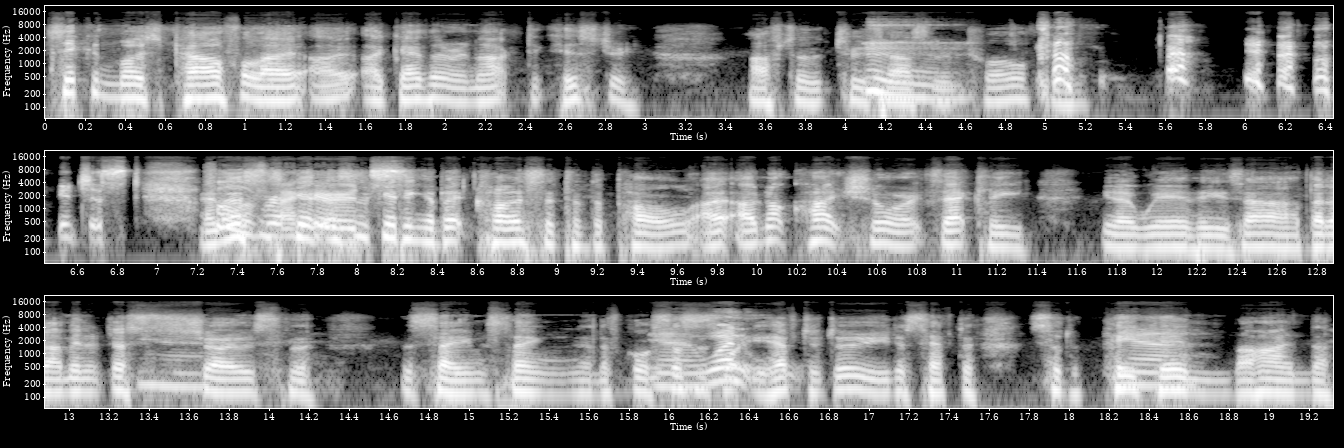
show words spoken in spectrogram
second most powerful, I, I, I gather, in Arctic history after the hmm. 2012 one. you know, we're just And this is, get, this is getting a bit closer to the pole. I, I'm not quite sure exactly, you know, where these are, but I mean, it just Yeah. shows the, the same thing. And of course, Yeah, this is one- what you have to do. You just have to sort of peek Yeah. in behind the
